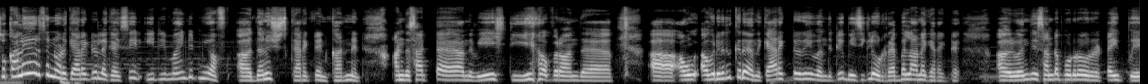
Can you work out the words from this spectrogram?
ஸோ கலையரசனோட character like I said it reminded me of Dhanush character and Karnan அந்த சட்டை அந்த வேஷ்டி அப்புறம் அந்த uh, அவங்க அவர் இருக்கிற அந்த கேரக்டரே வந்துட்டு பேசிக்கலி ஒரு ரெபலான கேரக்டர் அவர் வந்து சண்டை போடுற ஒரு type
